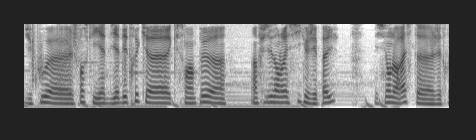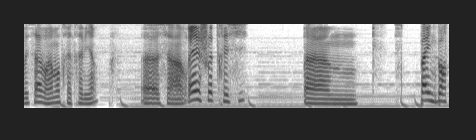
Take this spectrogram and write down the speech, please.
Du coup, euh, je pense qu'il y y a des trucs euh, qui sont un peu euh, infusés dans le récit que j'ai pas eu. Et sinon, le reste, j'ai trouvé ça vraiment très très bien. C'est un vrai chouette récit. Euh, pas une, porte,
